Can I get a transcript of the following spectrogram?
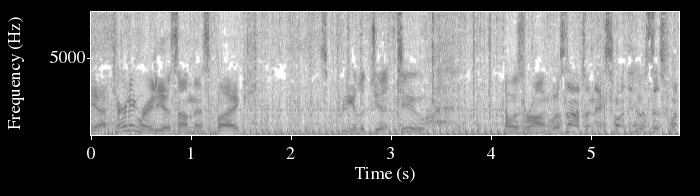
Yeah, turning radius on this bike is pretty legit too. I was wrong. It was not the next one. It was this one.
